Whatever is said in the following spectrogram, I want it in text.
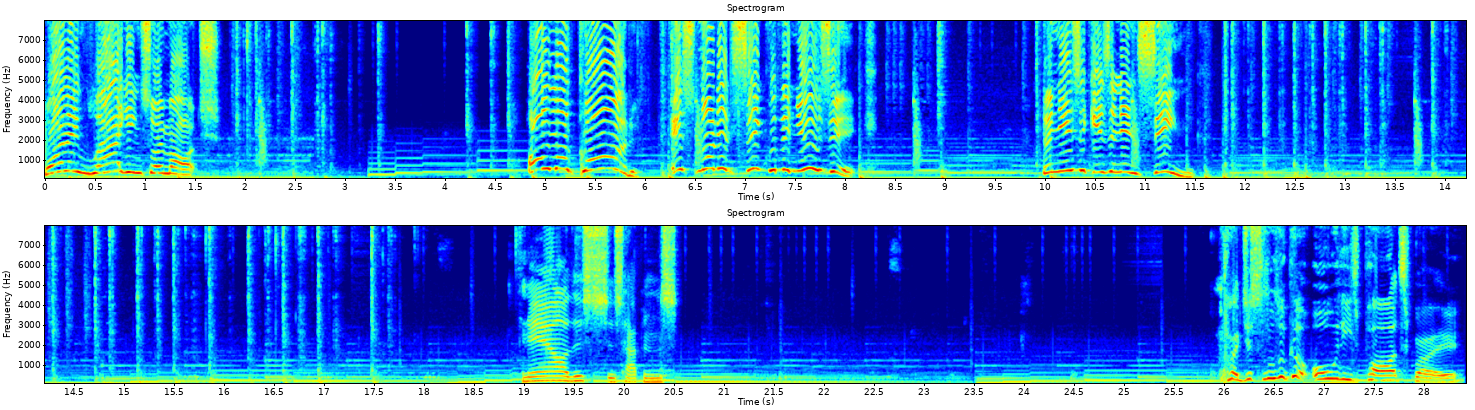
Why are they lagging so much? Oh my god! It's not in sync with the music! The music isn't in sync! Now this just happens. Bro, just look at all these parts, bro.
